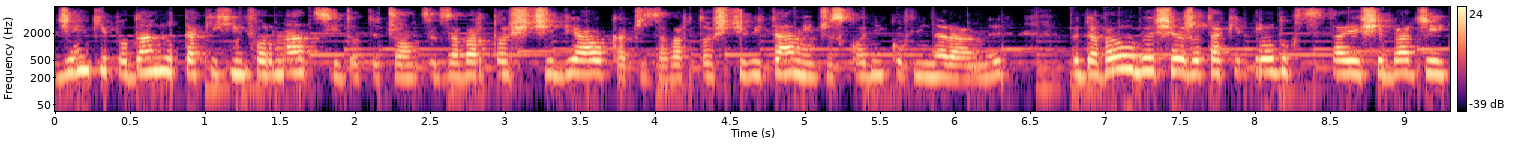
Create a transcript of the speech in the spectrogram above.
dzięki podaniu takich informacji dotyczących zawartości białka, czy zawartości witamin, czy składników mineralnych, wydawałoby się, że taki produkt staje się bardziej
